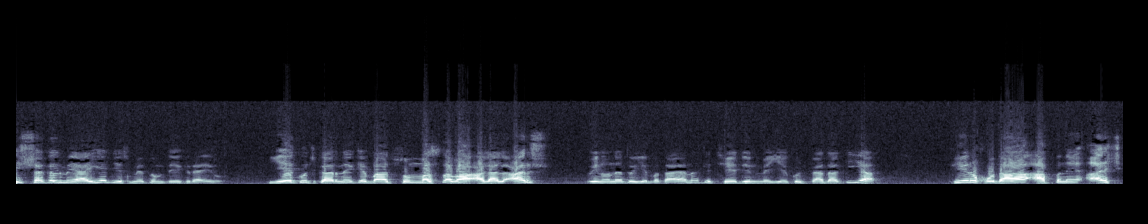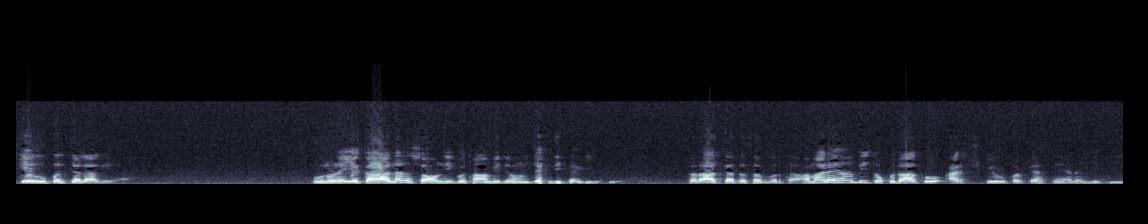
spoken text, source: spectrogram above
اس شکل میں آئی ہے جس میں تم دیکھ رہے ہو۔ یہ کچھ کرنے کے بعد سم مستوا العرش۔ انہوں نے تو یہ بتایا نا کہ چھ دن میں یہ کچھ پیدا کیا۔ پھر خدا اپنے عرش کے اوپر چلا گیا۔ انہوں نے یہ کہا نا سوندی کو تھام بھی تو ہونی چاہیے تو رات کا تصور تھا۔ ہمارے ہاں بھی تو خدا کو عرش کے اوپر کہتے ہیں نا، یہ چیز۔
